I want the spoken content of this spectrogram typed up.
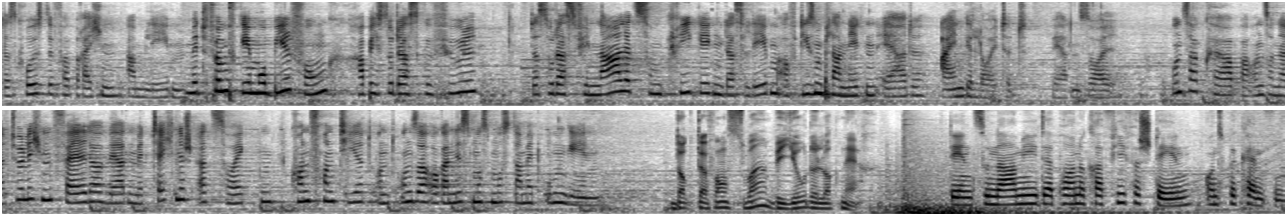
das größte Verbrechen am Leben. Mit 5G Mobilfunk habe ich so das Gefühl, dass so das Finale zum Krieg gegen das Leben auf diesem Planeten Erde eingeläutet werden soll. Unser Körper, unsere natürlichen Felder werden mit technisch erzeugten konfrontiert und unser Organismus muss damit umgehen. Dr. François Billot de Lochner. Den Tsunami der Pornografie verstehen und bekämpfen.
